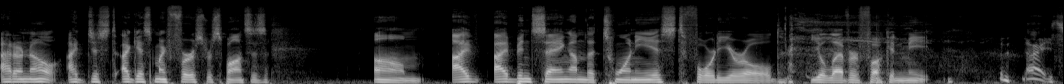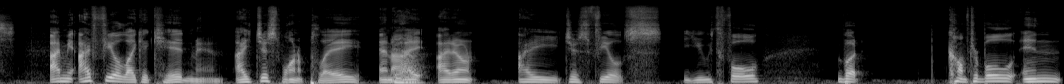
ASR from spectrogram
I don't know. I just, I guess my first response is, um, I've, I've been saying I'm the twentieth forty year old you'll ever fucking meet. Nice. I mean, I feel like a kid, man. I just want to play, and Yeah. I, I don't, I just feel youthful, but comfortable in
